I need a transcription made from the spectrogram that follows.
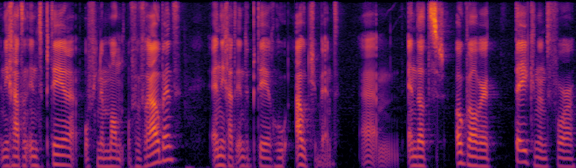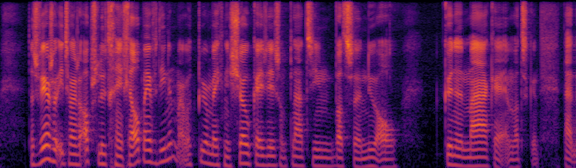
En die gaat dan interpreteren of je een man of een vrouw bent. En die gaat interpreteren hoe oud je bent. Ehm, en dat is ook wel weer tekenend voor. Dat is weer zoiets waar ze absoluut geen geld mee verdienen. Maar wat puur een beetje een showcase is om te laten zien wat ze nu al kunnen maken. En wat ze kunnen. Nou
